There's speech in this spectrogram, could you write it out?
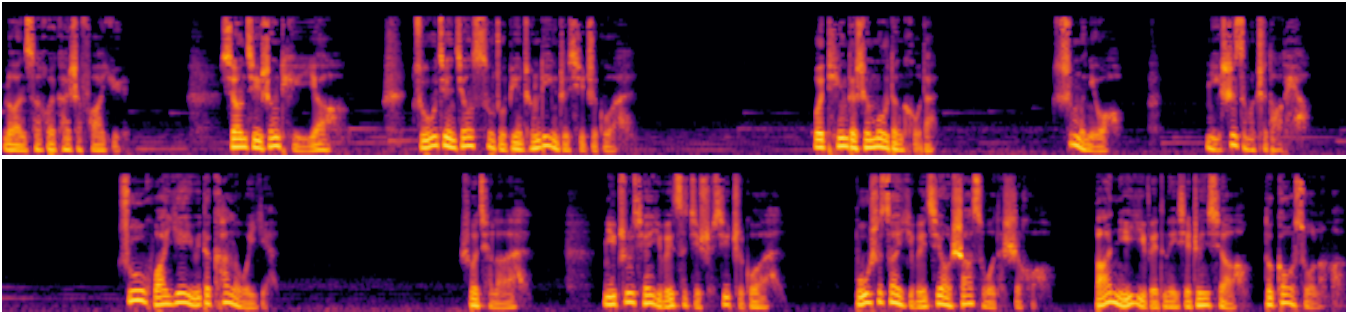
卵才会开始发育，像寄生体一样，逐渐将宿主变成另一只吸脂怪。我听的是目瞪口呆，这么牛，你是怎么知道的呀？朱华揶揄的看了我一眼。说起来，你之前以为自己是吸脂怪，不是在以为将要杀死我的时候，把你以为的那些真相都告诉我了吗？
